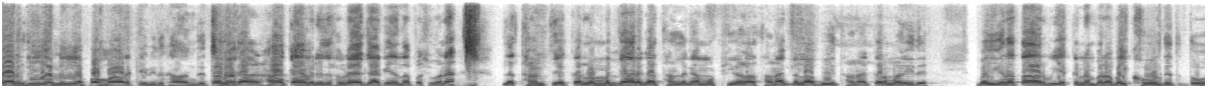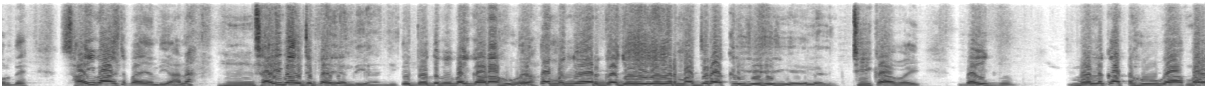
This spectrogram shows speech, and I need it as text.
ਡਰਦੀ ਆ ਨਹੀਂ ਆਪਾਂ ਮਾਰ ਕੇ ਵੀ ਦਿਖਾਣ ਦਿੱਤਾ ਨਾ। ਠੀਕ ਆ ਹਾਂ ਕੈਮਰੇ ਤੇ ਥੋੜਾ ਜਾ ਕੇ ਜਾਂਦਾ ਪਸ਼ੂ ਹੈ ਨਾ ਲੈ ਥਣ ਚੈੱਕ ਕਰ ਲਓ ਮੱਝਾਂ ਵਰਗਾ ਥਣ ਲਗਾ ਮੁੱਠੀ ਵਾਲਾ ਥਣਾ ਗੁਲਾਬੀ ਥਣਾ ਕਰਮ ਵਾਲੀ ਦੇ। ਬਾਈ ਕਹਿੰਦਾ ਧਾਰ ਵੀ ਇੱਕ ਨੰਬਰ ਆ ਬਾਈ ਖੋਲ ਦੇ ਤੇ ਤੋੜ ਦੇ। ਸਾਈਵਾਲ ਚ ਪੈ ਜਾਂਦੀ ਆ ਹਨਾ? ਹੂੰ ਸਾਈਵਾਲ ਚ ਪੈ ਜਾਂਦੀ ਆ ਹਾਂਜੀ। ਤੇ ਦੁੱਧ ਵੀ ਬਾਈ ਗਾੜਾ ਹੋਊਗਾ ਉਹ ਤਾਂ ਮੰਨਿਆ ਵਰਗਾ ਜਿਹੇ ਯਾਰ ਮੱਝ ਰੱਖ ਲਈ ਜਿਹੇ ਜੀ ਇਹ ਲੈ ਲਈ। ਠੀਕ ਆ ਬਾਈ। ਬਾਈ ਮੁੱਲ ਘੱਟ ਹੋਊਗਾ ਪਰ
